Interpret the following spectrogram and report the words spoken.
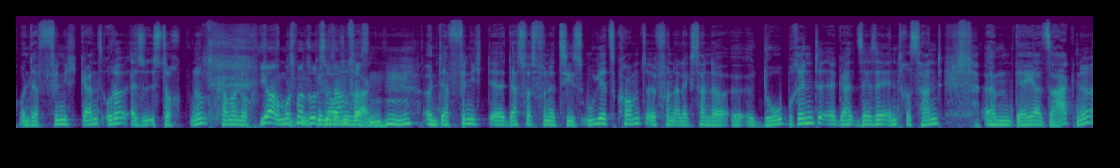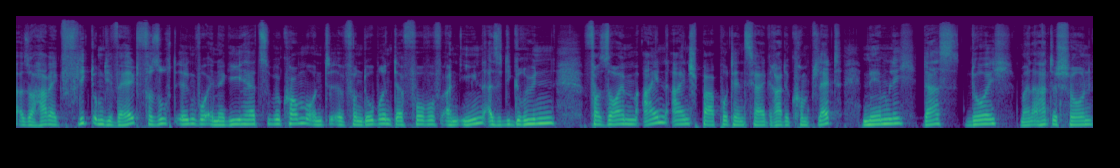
Und da finde ich ganz, oder? Also ist doch, ne, kann man doch. Ja, muss man so genau zusammenfassen. So mhm. Und da finde ich äh, das, was von der CSU jetzt kommt, äh, von Alexander äh, Dobrindt, sehr, sehr interessant, ähm, der ja sagt, sagt, ne? also Habeck fliegt um die Welt, versucht irgendwo Energie herzubekommen und äh, von Dobrindt der Vorwurf an ihn. Also die Grünen versäumen ein Einsparpotenzial gerade komplett, nämlich das durch, man hatte schon,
